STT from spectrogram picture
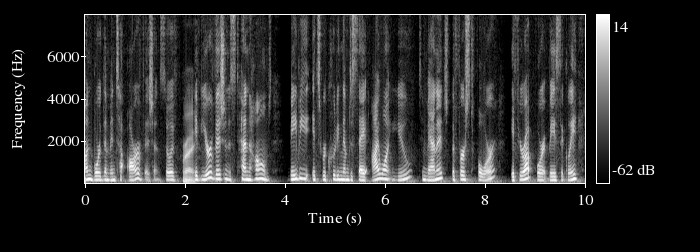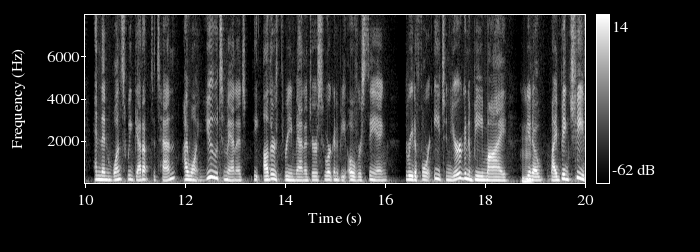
onboard them into our vision so if Right. if your vision is 10 homes maybe it's recruiting them to say i want you to manage the first four if you're up for it basically and then once we get up to 10 i want you to manage the other three managers who are going to be overseeing three to four each and you're going to be my you know my big chief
